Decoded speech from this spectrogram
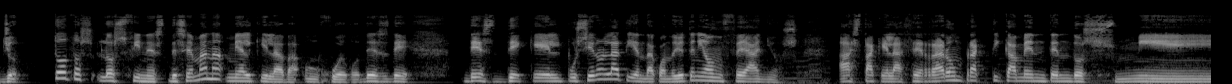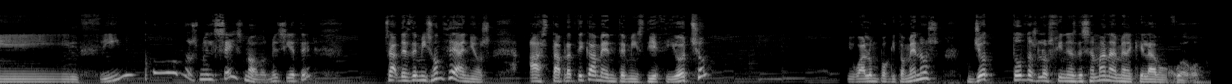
Yo todos los fines de semana me alquilaba un juego, desde, desde que el pusieron la tienda cuando yo tenía 11 años hasta que la cerraron prácticamente en 2005, 2006, no, 2007. O sea, desde mis 11 años hasta prácticamente mis 18, igual un poquito menos, yo todos los fines de semana me alquilaba un juego.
